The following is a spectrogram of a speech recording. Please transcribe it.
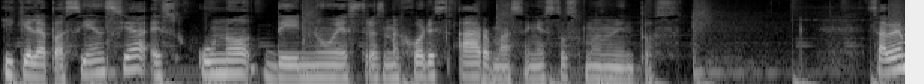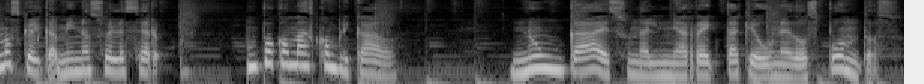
y que la paciencia es uno de nuestras mejores armas en estos momentos. Sabemos que el camino suele ser un poco más complicado. Nunca es una línea recta que une dos puntos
